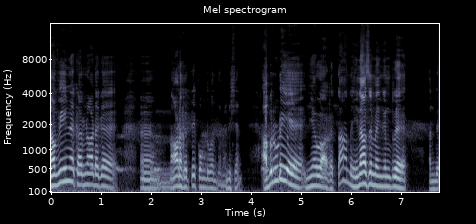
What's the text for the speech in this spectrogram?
நவீன கர்நாடக நாடகத்தை கொண்டு வந்த மனுஷன். அவருடைய நினைவாகத்தான் அந்த இனாசம் என்கின்ற அந்த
